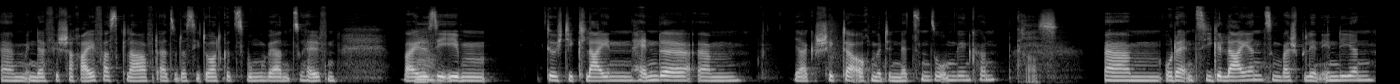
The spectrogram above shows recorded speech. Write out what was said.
ähm, in der Fischerei versklavt, also dass sie dort gezwungen werden zu helfen, weil hm. sie eben durch die kleinen Hände ähm, ja geschickter auch mit den Netzen so umgehen können. Krass. Ähm, oder in Ziegeleien, zum Beispiel in Indien,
